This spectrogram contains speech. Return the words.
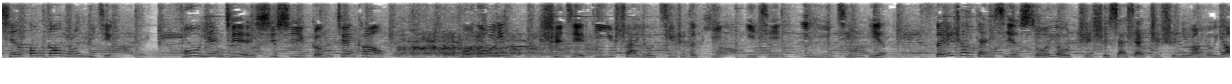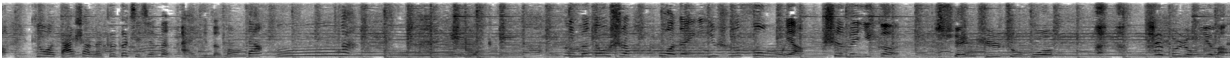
前方高能预警，妇炎洁，细细更健康。蒲公英，世界第一帅又机智的皮以及易经别。非常感谢所有支持夏夏、支持女网友要给我打赏的哥哥姐姐们，爱你们么么哒，嗯！你们都是我的衣食父母呀！身为一个全职主播，太不容易了。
